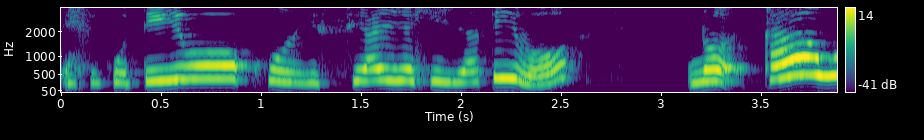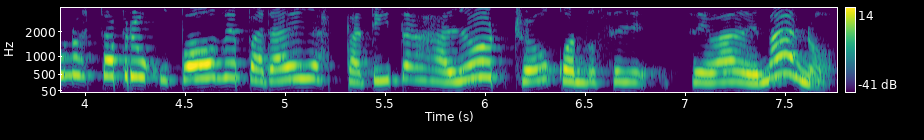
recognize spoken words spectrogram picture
ejecutivo, judicial y legislativo, no, cada uno está preocupado de parar las patitas al otro cuando se, se va de mano,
